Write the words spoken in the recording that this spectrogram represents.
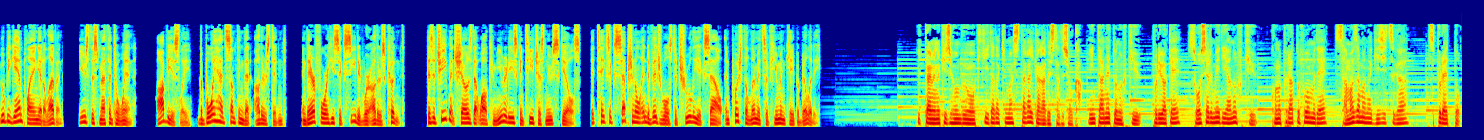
who began playing at 11, used this method to win. Obviously, the boy had something that others didn't, and therefore he succeeded where others couldn't. His achievement shows that while communities can teach us new skills, it takes exceptional individuals to truly excel and push the limits of human capability. 1回目の記事本文をお聞きいただきましたがいかがでしたでしょうか？インターネットの普及、とりわけソーシャルメディアの普及、このプラットフォームで様々な技術がスプレッド、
